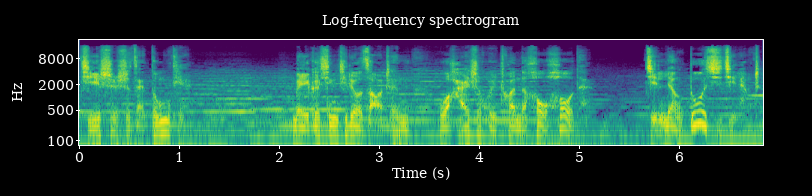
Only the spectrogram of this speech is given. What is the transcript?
即使是在冬天，每个星期六早晨，我还是会穿得厚厚的，尽量多洗几辆车。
